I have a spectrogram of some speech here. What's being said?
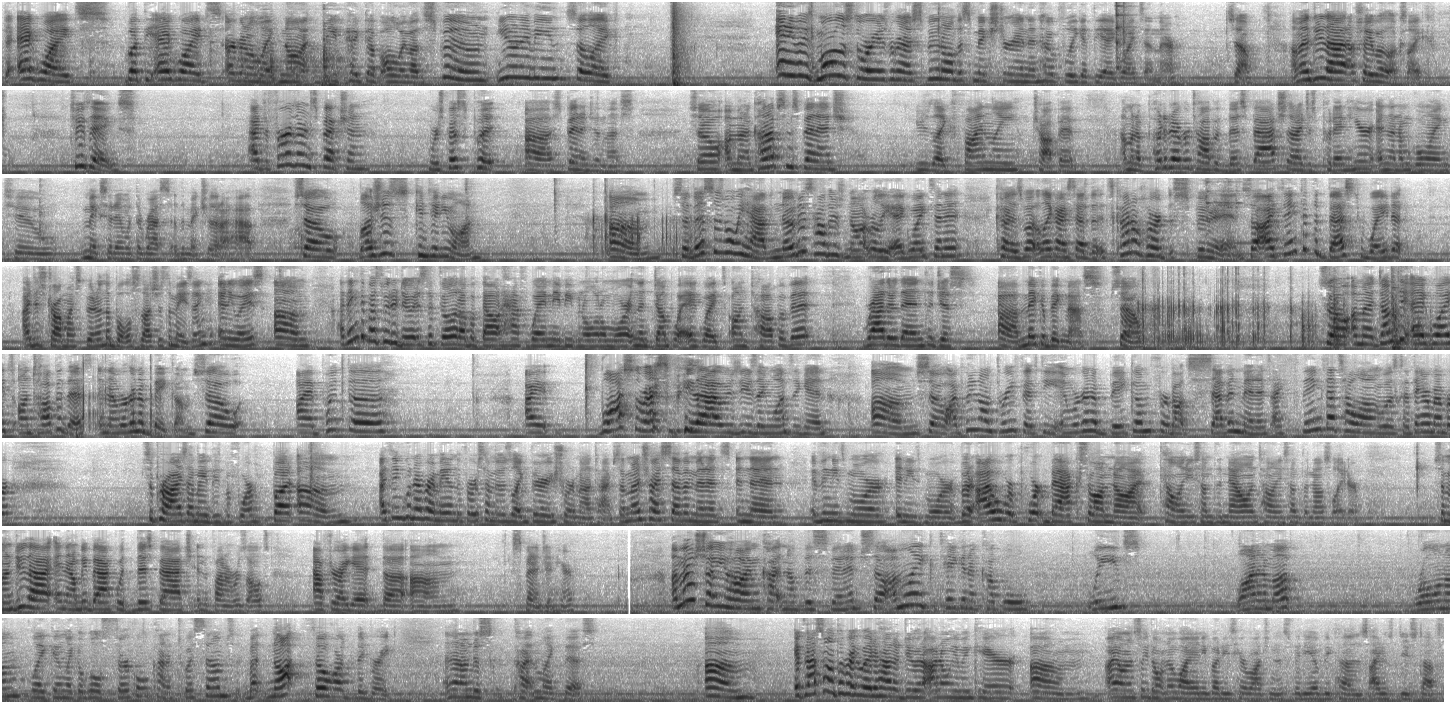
the egg whites, but the egg whites are gonna like not be picked up all the way by the spoon. You know what I mean? So like, anyways, moral of the story is we're gonna spoon all this mixture in and hopefully get the egg whites in there. So I'm gonna do that. I'll show you what it looks like. Two things. After further inspection, we're supposed to put uh, spinach in this. So I'm gonna cut up some spinach, you like finely chop it. I'm gonna put it over top of this batch that I just put in here, and then I'm going to mix it in with the rest of the mixture that I have. So let's just continue on. Um, so this is what we have. Notice how there's not really egg whites in it, because what, like I said, it's kind of hard to spoon it in. So I think that the best way to, I just dropped my spoon in the bowl, so that's just amazing. Anyways, um, I think the best way to do it is to fill it up about halfway, maybe even a little more, and then dump egg whites on top of it, rather than to just uh, make a big mess. So, so I'm gonna dump the egg whites on top of this, and then we're gonna bake them. So I put the, I lost the recipe that I was using once again, Um, so I put it on 350 and we're gonna bake them for about seven minutes. I think that's how long it was because I think I remember, surprise, I made these before. But um, I think whenever I made them the first time, it was like very short amount of time. So I'm gonna try seven minutes and then if it needs more, it needs more. But I will report back so I'm not telling you something now and telling you something else later. So I'm gonna do that and then I'll be back with this batch and the final results after I get the um, spinach in here. I'm gonna show you how I'm cutting up this spinach. So I'm like taking a couple leaves, lining them up, rolling them like in like a little circle, kind of twist them, but not so hard that they break. And then I'm just cutting like this. Um, if that's not the right way to how to do it, I don't even care. Um, I honestly don't know why anybody's here watching this video because I just do stuff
